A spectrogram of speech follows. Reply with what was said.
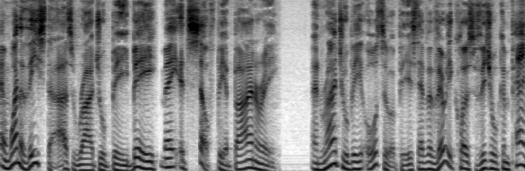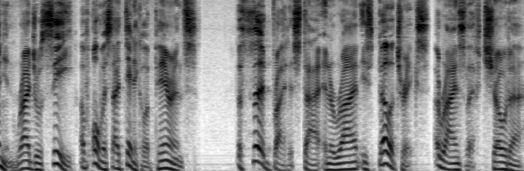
And one of these stars, Rigel BB, may itself be a binary. And Rigel B also appears to have a very close visual companion, Rigel C, of almost identical appearance. The third brightest star in Orion is Bellatrix, Orion's left shoulder.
